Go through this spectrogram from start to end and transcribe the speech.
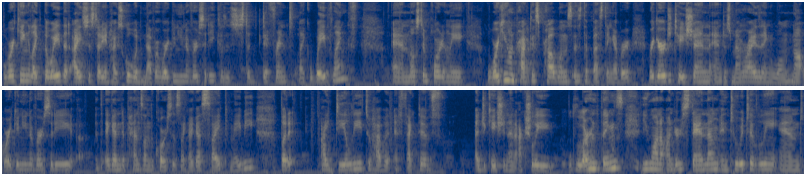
Working like the way that I used to study in high school would never work in university because it's just a different like wavelength. And most importantly, working on practice problems is the best thing ever. Regurgitation and just memorizing will not work in university. It, again, depends on the courses, like I guess psych, maybe, but it, ideally to have an effective education and actually learn things, you want to understand them intuitively and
